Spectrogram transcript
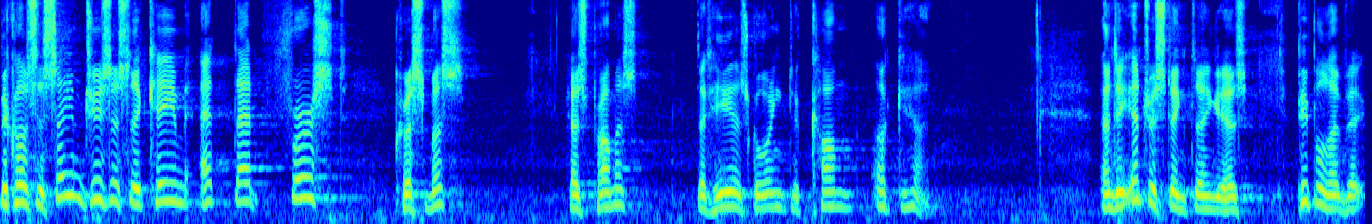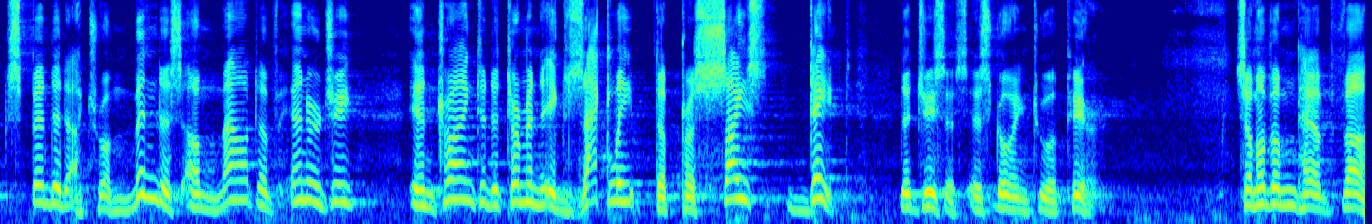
Because the same Jesus that came at that first Christmas has promised that he is going to come again. And the interesting thing is, people have expended a tremendous amount of energy in trying to determine exactly the precise date that Jesus is going to appear. Some of them have uh,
